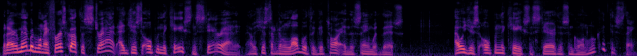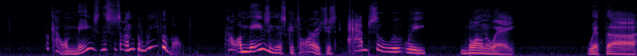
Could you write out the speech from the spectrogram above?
But I remembered when I first got the Strat, I'd just open the case and stare at it. I was just like in love with the guitar, and the same with this. I would just open the case and stare at this and going, look at this thing. Look how amazing. This is unbelievable. How amazing this guitar is. Just absolutely blown away with uh,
